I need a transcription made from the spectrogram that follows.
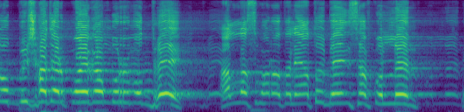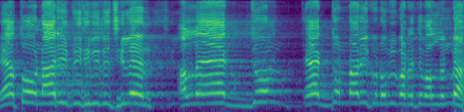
চব্বিশ হাজার পয়গাম্বরের মধ্যে আল্লাহ সুবহানাহু ওয়া তাআলা এতই বেইনসাফ করলেন, এত নারী পৃথিবীতে ছিলেন, আল্লাহ একজন একজন নারীকে নবী পাঠাতে পারলেন না।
